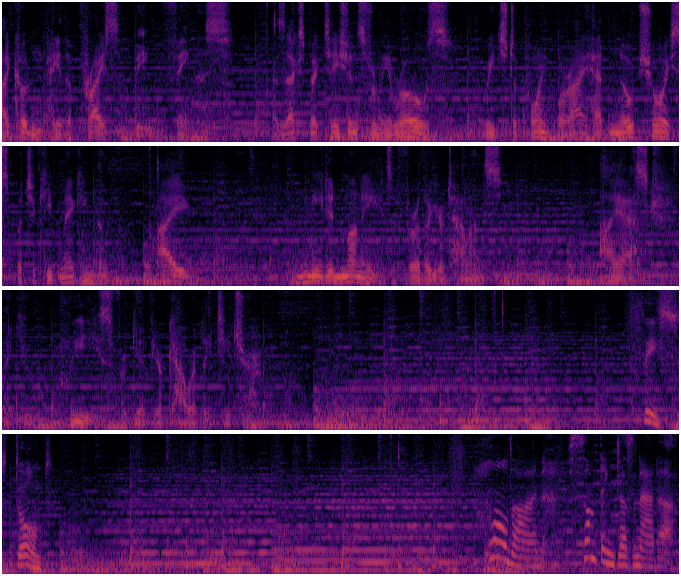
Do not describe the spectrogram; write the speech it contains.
I couldn't pay the price of being famous. As expectations for me rose, reached a point where I had no choice but to keep making them. I needed money to further your talents. I ask that you please forgive your cowardly teacher. Please, don't. Hold on, something doesn't add up.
